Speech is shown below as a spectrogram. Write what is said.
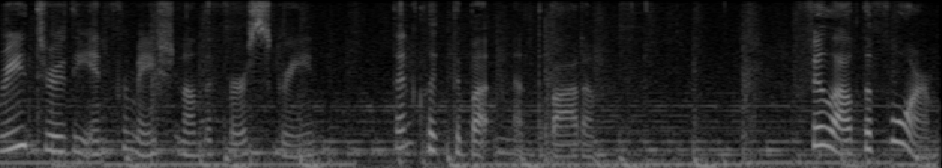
Read through the information on the first screen, then click the button at the bottom. Fill out the form.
